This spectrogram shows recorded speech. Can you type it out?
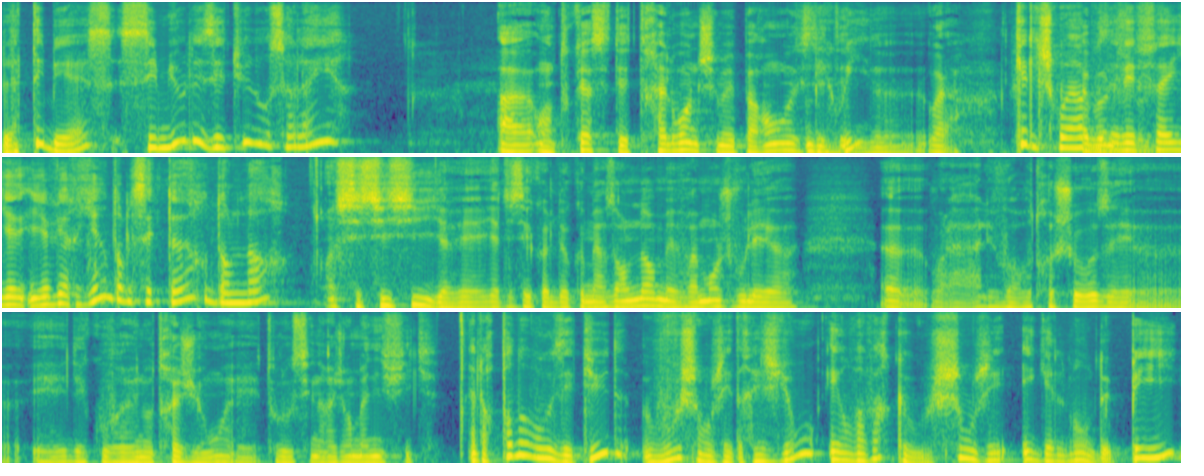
la TBS. C'est mieux les études au soleil? Ah, En tout cas, c'était très loin de chez mes parents. Et oui. voilà. Quel choix vous avez fait? Il n'y avait rien dans le secteur, dans le Nord? Si, si, si. Il y, avait, il y a des écoles de commerce dans le Nord, mais vraiment, je voulais... Euh, euh, voilà, aller voir autre chose et, euh, et découvrir une autre région. Et Toulouse, c'est une région magnifique. Alors pendant vos études, vous changez de région et on va voir que vous changez également de pays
